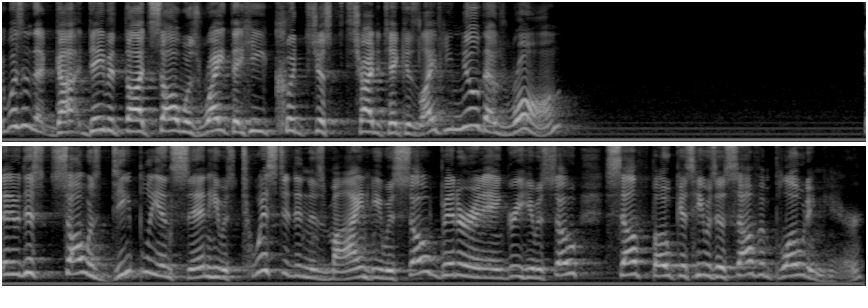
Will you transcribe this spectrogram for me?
It wasn't that God, David thought Saul was right that he could just try to take his life. He knew that was wrong. That this Saul was deeply in sin. He was twisted in his mind. He was so bitter and angry. He was so self focused. He was a self imploding here.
